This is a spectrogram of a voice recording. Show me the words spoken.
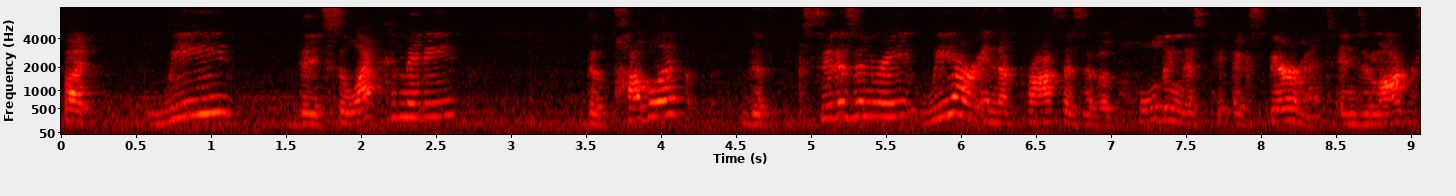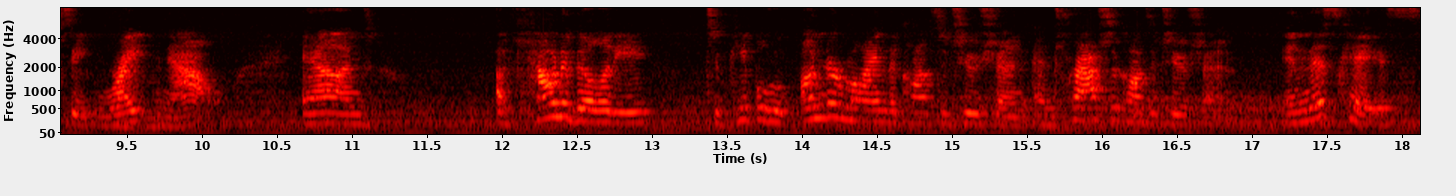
But we, the select committee, the public, the citizenry, we are in the process of upholding this experiment in democracy right now. Accountability to people who undermine the Constitution and trash the Constitution. In this case,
